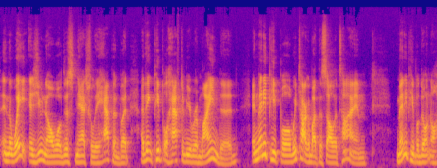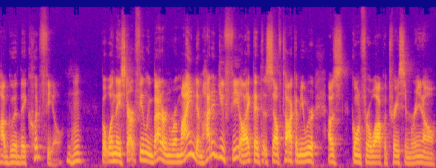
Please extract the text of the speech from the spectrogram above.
in the weight, as you know, will just naturally happen. But I think people have to be reminded, and many people, we talk about this all the time. Many people don't know how good they could feel. But when they start feeling better, and remind them, how did you feel? I like that self-talk. I mean, we are I was going for a walk with Tracy Marino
